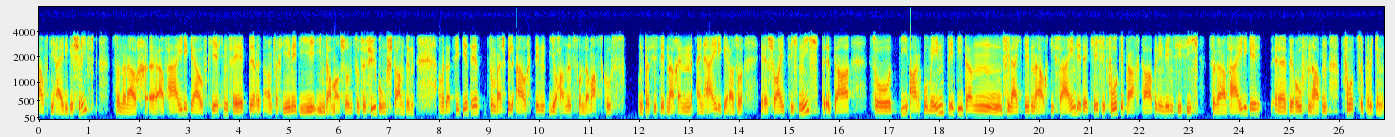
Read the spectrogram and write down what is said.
auf die Heilige Schrift, sondern auch äh, auf Heilige, auf Kirchenväter, einfach jene, die ihm damals schon zur Verfügung standen. Aber da zitiert er zum Beispiel auch den Johannes von Damaskus. Und das ist eben auch ein, ein Heiliger. Also er scheut sich nicht, da so die Argumente, die dann vielleicht eben auch die Feinde der Kirche vorgebracht haben, indem sie sich sogar auf Heilige äh, berufen haben, vorzubringen.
